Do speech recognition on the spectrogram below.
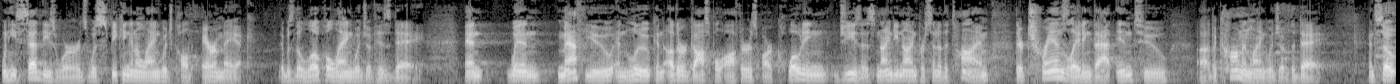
when he said these words, was speaking in a language called Aramaic. It was the local language of his day. And when Matthew and Luke and other gospel authors are quoting Jesus 99% of the time, they're translating that into uh, the common language of the day. And so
